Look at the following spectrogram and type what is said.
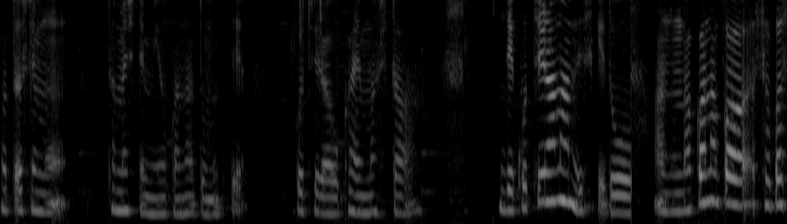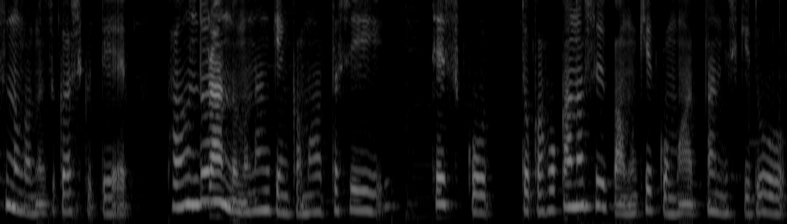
私も試してみようかなと思ってこちらを買いました。でこちらなんですけどあのなかなか探すのが難しくてパウンドランドも何軒か回ったしテスコとか他のスーパーも結構回ったんですけど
